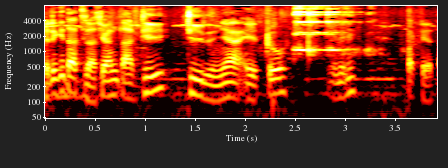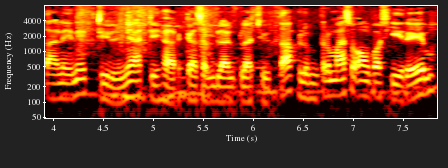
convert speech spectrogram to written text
jadi kita jelaskan tadi dealnya itu ini pedetan ini dealnya di harga 19 juta belum termasuk ongkos kirim.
